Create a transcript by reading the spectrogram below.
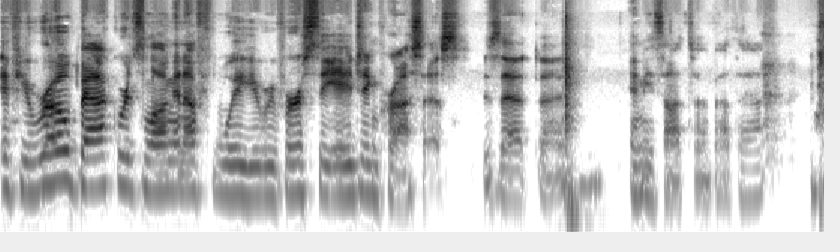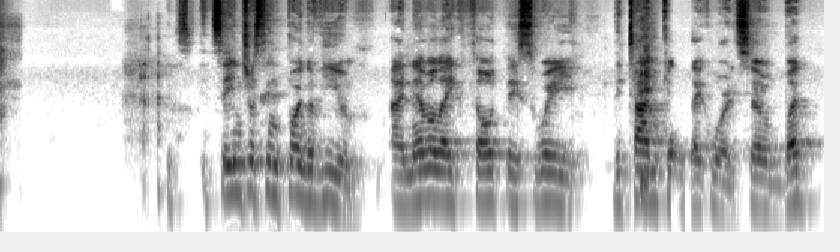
if you row backwards long enough will you reverse the aging process is that uh, any thoughts about that? It's, it's an interesting point of view. I never like thought this way. The time can backwards so but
